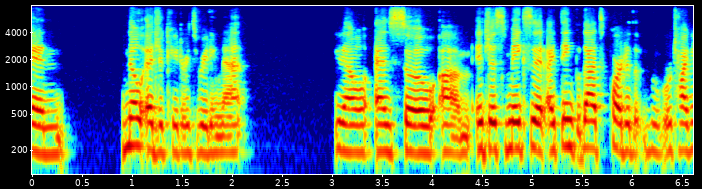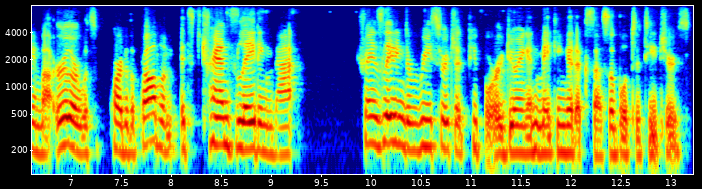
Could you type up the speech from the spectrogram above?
And no educators reading that, you know, and so um, it just makes it, I think that's part of the, we were talking about earlier, what's part of the problem. It's translating that, translating the research that people are doing and making it accessible to teachers.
